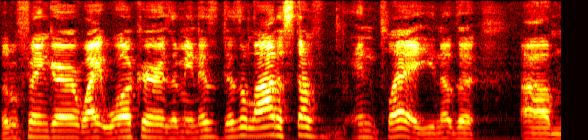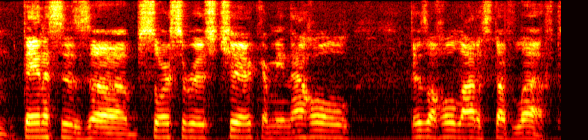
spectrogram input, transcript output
Littlefinger, White Walkers. I mean, there's there's a lot of stuff in play. You know, the um, Stannis's uh, sorceress chick. I mean, that whole there's a whole lot of stuff left.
